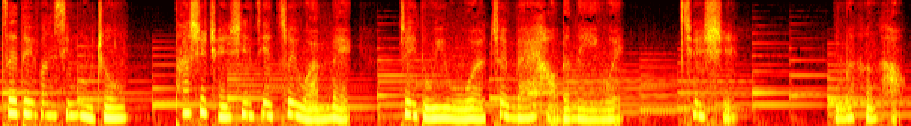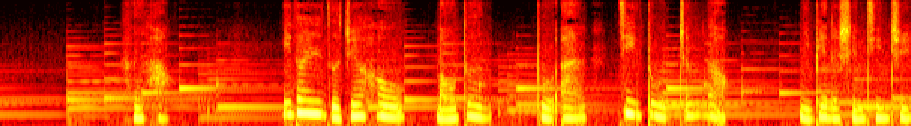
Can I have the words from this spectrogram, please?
在对方心目中，他是全世界最完美、最独一无二、最美好的那一位。确实，你们很好，很好。一段日子之后，矛盾、不安、嫉妒、争闹，你变得神经质。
